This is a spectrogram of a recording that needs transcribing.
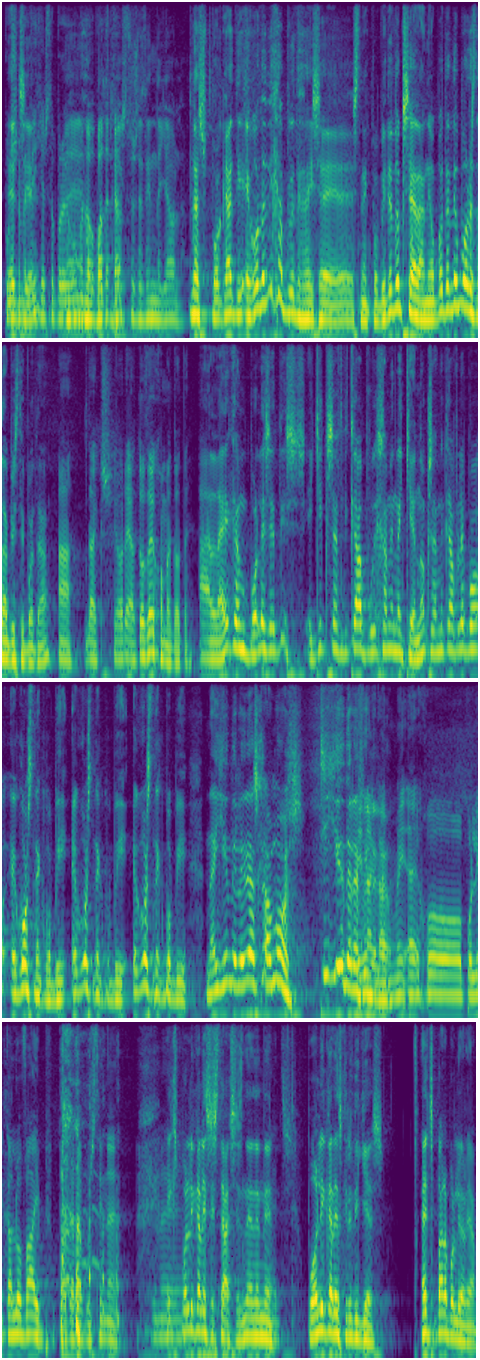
που Έτσι, συμμετείχε ε. στο Ε, προηγούμενο ο Πάτερ podcast. Θεόκτητος ευθύνεται για όλα. Να σου πω κάτι. Εγώ δεν είχα πει ότι θα είσαι στην εκπομπή. Δεν το ξέρανε, οπότε δεν μπορείς να πεις τίποτα. Α, εντάξει, ωραία, το δέχομαι τότε. Αλλά είχαμε πολλές αιτήσεις. Εκεί ξαφνικά που είχαμε ένα κενό, ξαφνικά βλέπω εγώ στην εκπομπή, εγώ στην εκπομπή, εγώ στην εκπομπή. Να γίνεται δηλαδή ένας χαμός. Τι γίνεται, ρε Τι να φίλε. λέω. κάνουμε, έχω πολύ καλό vibe, Πάτερ Αυγουστίνε. Είμαι- Έχεις πολύ καλές συστάσεις. Ναι, ναι, ναι. Έτσι. Πολύ καλές κριτικές. Έτσι, πάρα πολύ ωραία.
